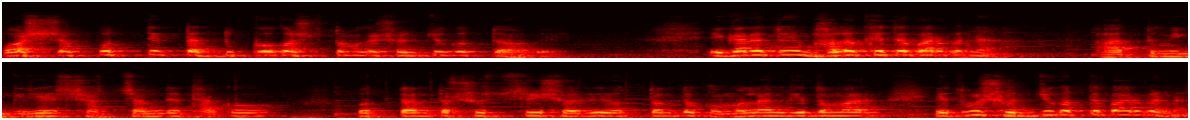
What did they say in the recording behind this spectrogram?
বর্ষা, প্রত্যেকটা দুঃখ, কষ্ট তোমাকে সহ্য করতে হবে। এখানে তুমি ভালো খেতে পারবে না। আর তুমি গৃহের স্বাচ্ছন্দ্যে থাকো। অত্যন্ত সুশ্রী শরীর, অত্যন্ত কমলাঙ্গী তোমার। এ তুমি সহ্য করতে পারবে না।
